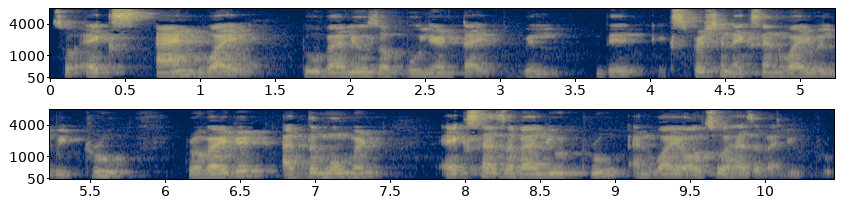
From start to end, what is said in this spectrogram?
So x and y, two values of Boolean type, will the expression x and y will be true provided at the moment x has a value true and y also has a value true.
